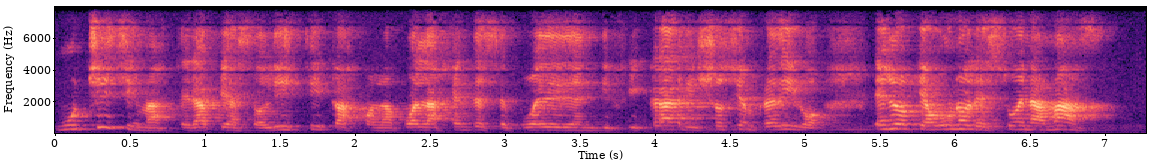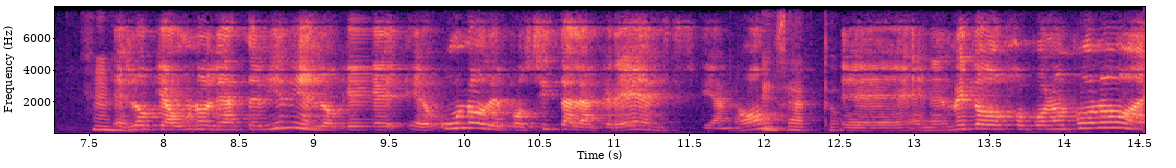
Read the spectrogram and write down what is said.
muchísimas terapias holísticas con las cuales la gente se puede identificar y yo siempre digo, es lo que a uno le suena más, es lo que a uno le hace bien y es lo que eh, uno deposita la creencia, ¿no? Exacto. Eh, en el método Hoponopono, eh,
